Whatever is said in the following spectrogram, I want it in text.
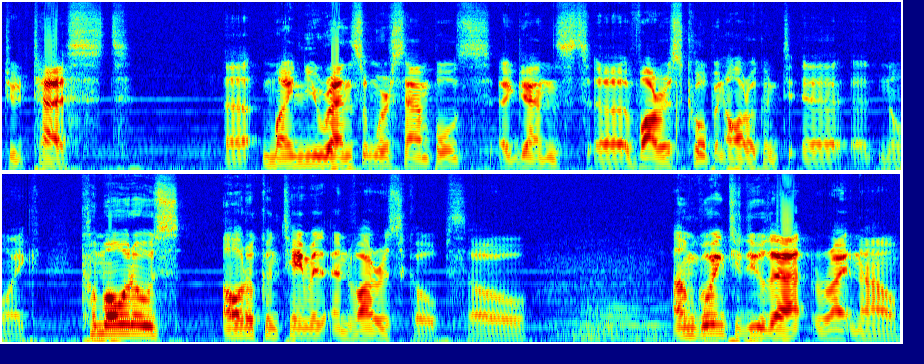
to test uh, my new ransomware samples against uh, VirusScope and auto uh, uh, no like Comodo's auto containment and VirusScope so I'm going to do that right now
